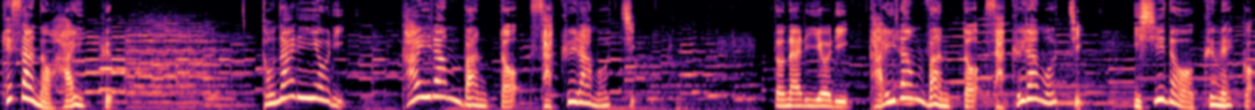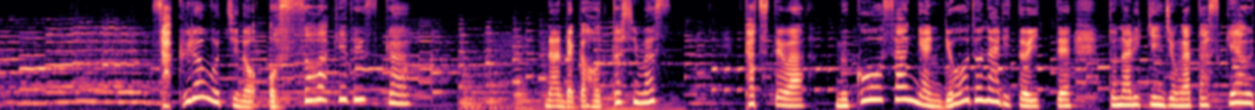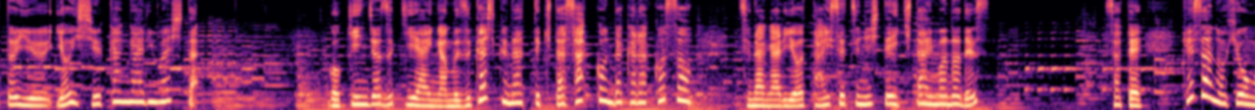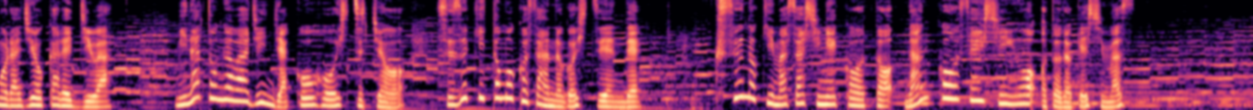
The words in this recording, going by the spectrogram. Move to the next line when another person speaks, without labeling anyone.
今朝の俳句。隣より回覧板と桜餅。隣より回覧板と桜餅。石堂久美子桜餅のお裾分けですか。なんだかほっとします。かつては向こう三軒両隣といって隣近所が助け合うという良い習慣がありました。ご近所付き合いが難しくなってきた昨今だからこそつながりを大切にしていきたいものです。さて今朝の兵庫ラジオカレッジは港川神社広報室長鈴木智子さんのご出演で楠木正成公と南高精神をお届けします。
